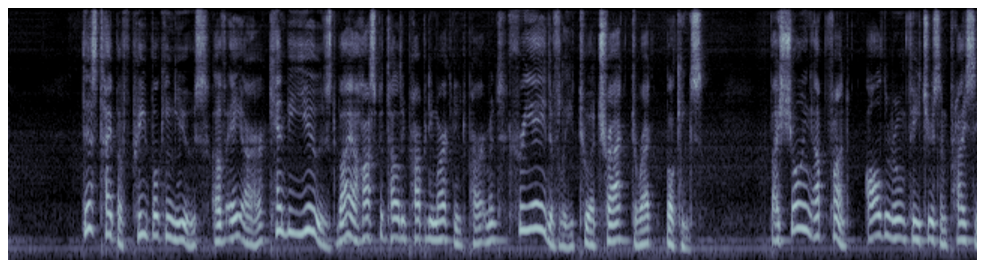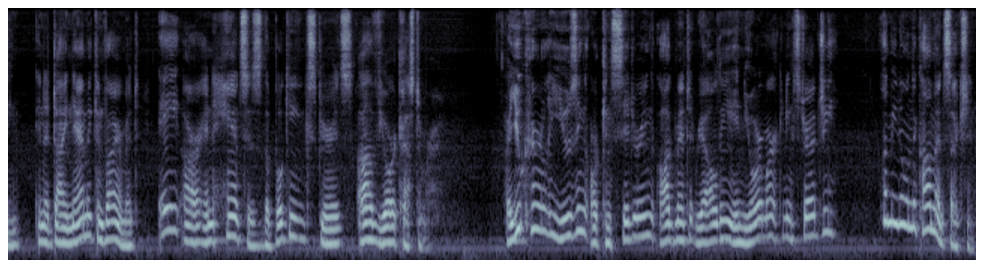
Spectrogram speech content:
This type of pre booking use of AR can be used by a hospitality property marketing department creatively to attract direct bookings. By showing up front all the room features and pricing in a dynamic environment, AR enhances the booking experience of your customer. Are you currently using or considering augmented reality in your marketing strategy? Let me know in the comments section.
